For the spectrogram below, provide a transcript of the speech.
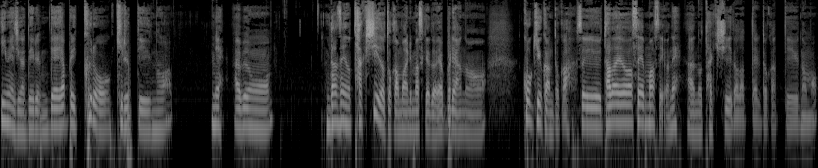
イメージが出るんで、やっぱり黒を着るっていうのは、ね、あの、男性のタキシードとかもありますけど、やっぱりあの、高級感とか、そういう漂わせますよね。あの、タキシードだったりとかっていうのも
